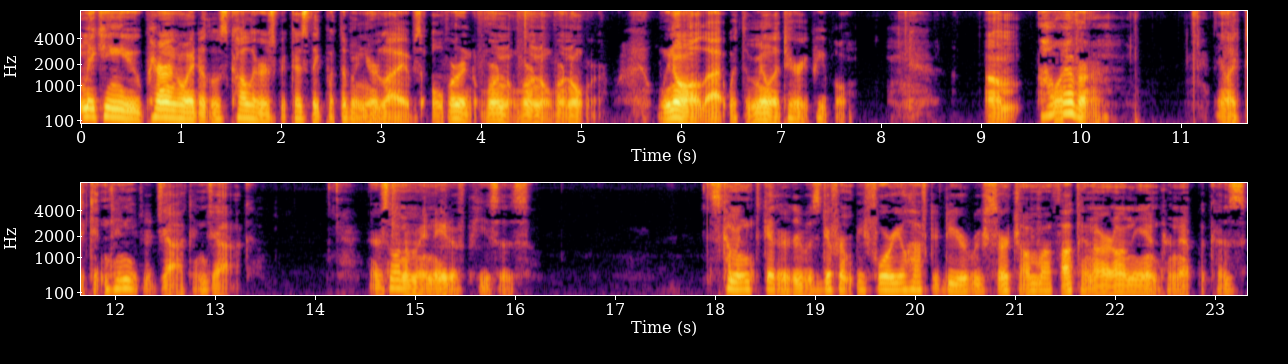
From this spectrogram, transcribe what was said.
making you paranoid of those colors because they put them in your lives over and over and over and over and over. We know all that with the military people. Um, however, they like to continue to jack and jack. There's one of my native pieces. It's coming together. It was different before. You'll have to do your research on my fucking art on the internet because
